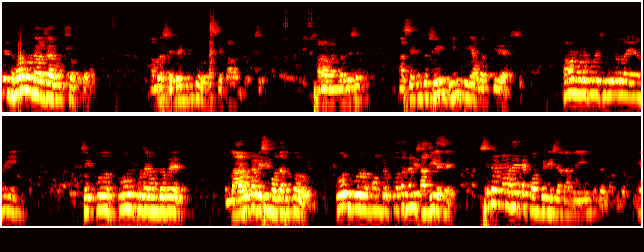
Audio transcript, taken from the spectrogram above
যে ধর্ম যার যার উৎসব সব। আমরা সেটাই কিন্তু আজকে পালন করছি। সারা বাংলাদেশে আজকে কিন্তু সেই দিনটি আমরা ফিরে আসছি। আমার মনে পড়ে ছোটবেলায় আমি সেই কোন পূজা মণ্ডপের লাড়ুটা বেশি মজা হতো, কোন মণ্ডপ কতখানি সাজিয়েছে সেটা মনে হয় একটা কম্পিটিশন আমি এই পূজা মণ্ডপ থেকে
